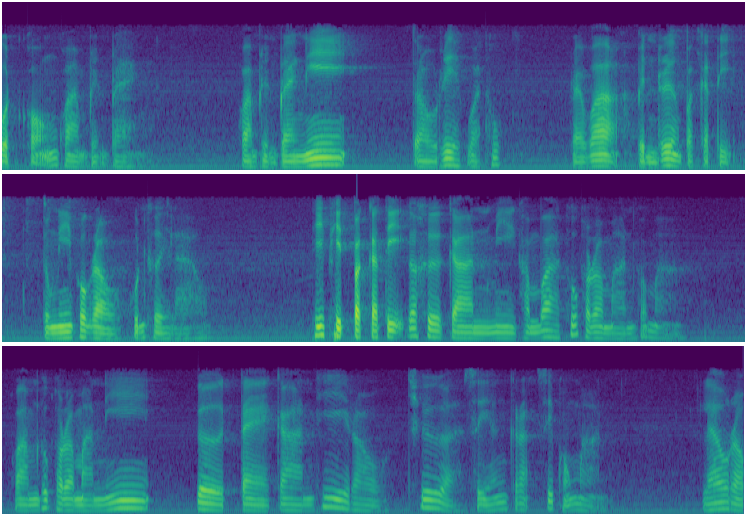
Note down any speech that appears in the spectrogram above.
กฎของความเปลี่ยนแปลง ความเปลี่ยนแปลงนี้ เราเรียกว่าทุกข์แปลว่าเป็นเรื่องปกติ ตรงนี้พวกเราคุ้นเคยแล้ว ที่ผิดปกติก็คือการมีคำว่าทุกทรมานเข้ามา ความทุกทรมานนี้เกิดแต่การที่เรา เชื่อเสียงกระซิบของมารแล้วเรา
